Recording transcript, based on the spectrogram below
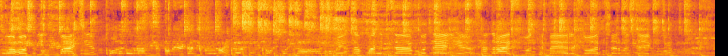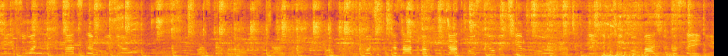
Такого пінг-паті. Ми знаходимося в готелі Sunrise Montemere Resort в Шарм-Ель-Шейху. І сьогодні 17 грудня 25 року, звичайно. Хочу показати вам спочатку цю вечірку, не, не вечірку, паті в басейні.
